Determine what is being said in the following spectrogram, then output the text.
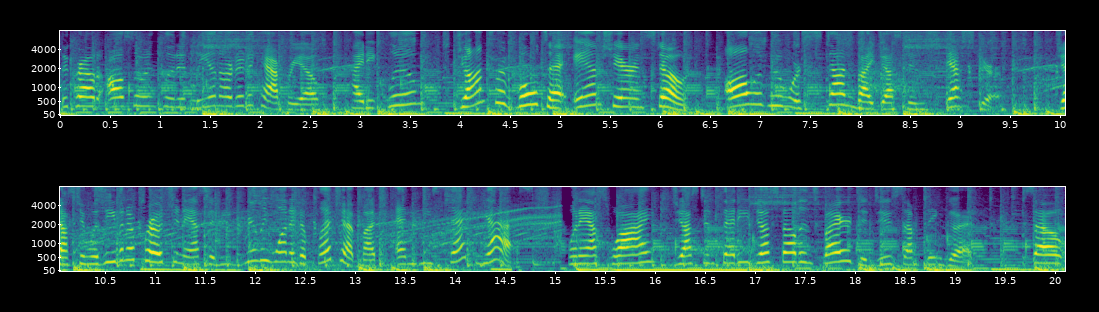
The crowd also included Leonardo DiCaprio, Heidi Klum, John Travolta, and Sharon Stone, all of whom were stunned by Justin's gesture. Justin was even approached and asked if he really wanted to pledge that much, and he said yes. When asked why, Justin said he just felt inspired to do something good. So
